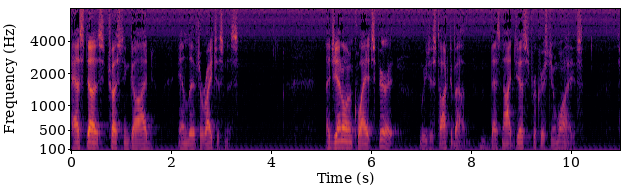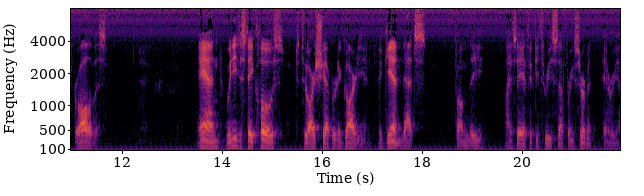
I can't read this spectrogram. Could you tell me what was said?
as does trust in God and live to righteousness. A gentle and quiet spirit, we just talked about. That's not just for Christian wives, it's for all of us. And we need to stay close to our shepherd and guardian. Again, that's from the Isaiah 53 suffering servant area.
